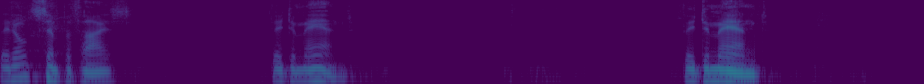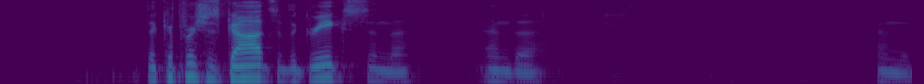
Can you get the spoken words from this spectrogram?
they don't sympathize, they demand. They demand. the capricious gods of the Greeks and the and the and the,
